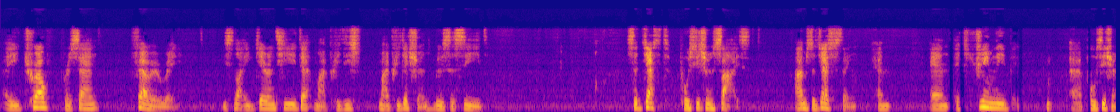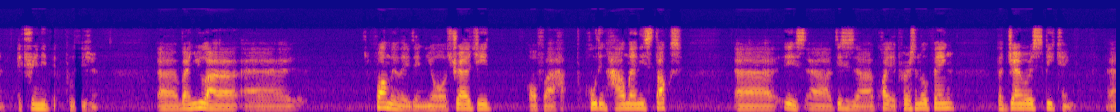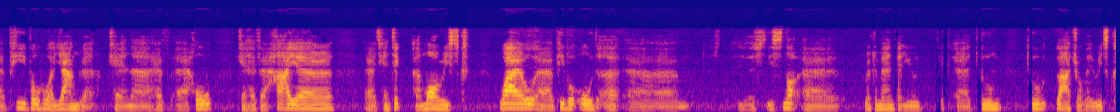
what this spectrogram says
a 12% failure rate. It's not a guarantee that my prediction my prediction will succeed. Suggest position size. I'm suggesting an an extremely big uh, position, extremely big position. Uh, when you are uh, formulating your strategy of uh, holding how many stocks, uh, is uh, this is quite a personal thing, but generally speaking, people who are younger can have a hold can have a higher can take uh, more risk, while uh, people older um, it's not recommend that you take too too large of a risk.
